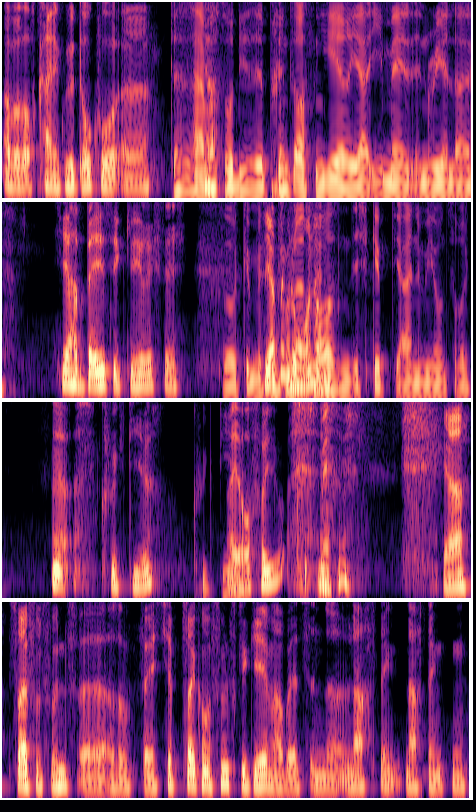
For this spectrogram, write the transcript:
aber auch keine gute Doku. Äh, Das ist einfach Ja. so diese Prinz aus Nigeria E-Mail in real life. ja, basically, richtig. So, gib mir Sie haben gewonnen. 500.000, ich gebe dir eine Million zurück. Ja, Quick Deal. Quick I Deal. offer you. Ja, 2 von 5. Äh, also vielleicht, ich habe 2,5 gegeben, aber jetzt in der Nachdenk Nachdenken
